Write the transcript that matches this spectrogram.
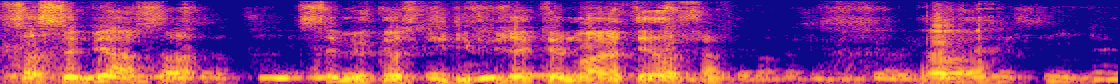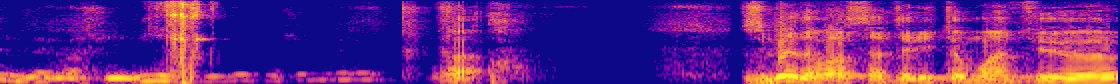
Ça, c'est bien, ça. C'est mieux que ce qui diffuse actuellement à la une soirée. Ah ouais. Merci de nous avoir suivis. À au prochain numéro. C'est bien d'avoir un satellite, au moins tu euh,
